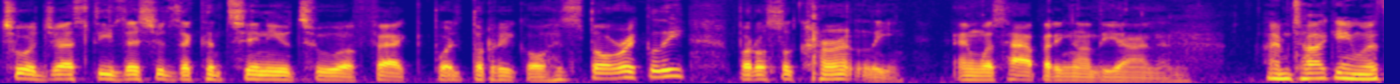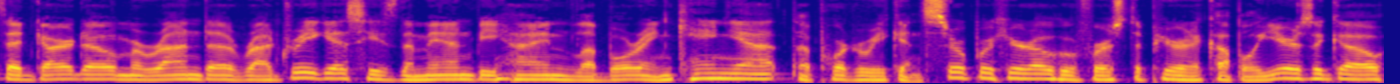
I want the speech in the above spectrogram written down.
to address these issues that continue to affect Puerto Rico historically, but also currently, and what's happening on the island. I'm talking with Edgardo Miranda Rodriguez. He's the man behind La Borinqueña, the Puerto Rican superhero who first appeared a couple years ago.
